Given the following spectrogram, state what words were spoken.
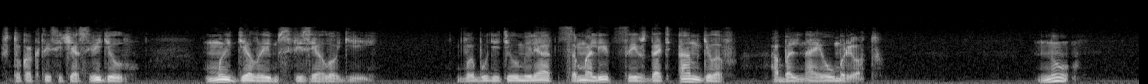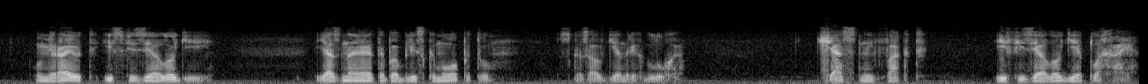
что, как ты сейчас видел, мы делаем с физиологией. Вы будете умиляться, молиться и ждать ангелов, а больная умрет. Ну, умирают и с физиологией. Я знаю это по близкому опыту, сказал Генрих глухо. Частный факт, и физиология плохая.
